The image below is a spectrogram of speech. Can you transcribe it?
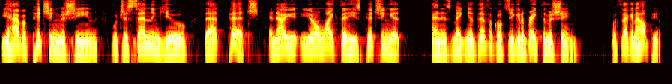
you have a pitching machine which is sending you that pitch and now you, you don't like that he's pitching it and it's making it difficult. So you're going to break the machine. What's that going to help you?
